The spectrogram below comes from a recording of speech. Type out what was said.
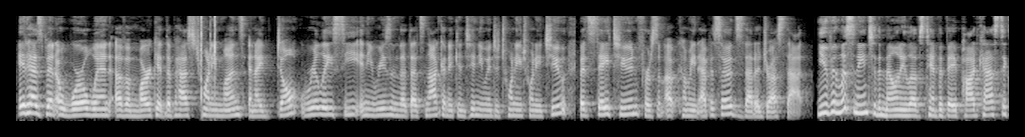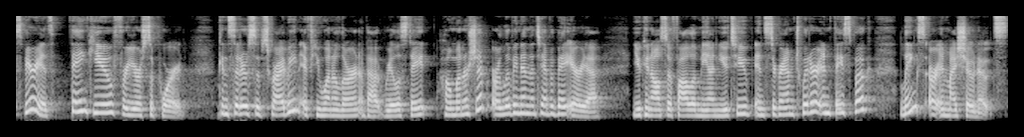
It has been a whirlwind of a market the past 20 months, and I don't really see any reason that that's not going to continue into 2022. But stay tuned for some upcoming episodes that address that. You've been listening to the Melanie Loves Tampa Bay podcast experience. Thank you for your support. Consider subscribing if you want to learn about real estate, homeownership, or living in the Tampa Bay area. You can also follow me on YouTube, Instagram, Twitter, and Facebook. Links are in my show notes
